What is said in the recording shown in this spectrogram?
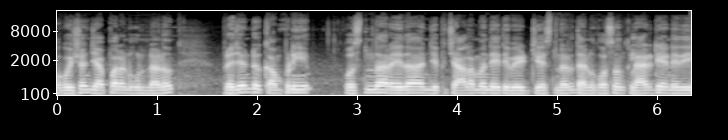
ఒక విషయం చెప్పాలనుకుంటున్నాను. ప్రజెంట్ కంపెనీ వస్తుందా లేదా అని చెప్పి చాలామంది అయితే వెయిట్ చేస్తున్నారు. దానికోసం క్లారిటీ అనేది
